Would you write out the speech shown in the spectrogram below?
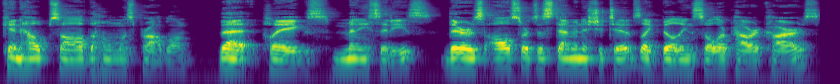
can help solve the homeless problem that plagues many cities. There's all sorts of STEM initiatives like building solar powered cars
